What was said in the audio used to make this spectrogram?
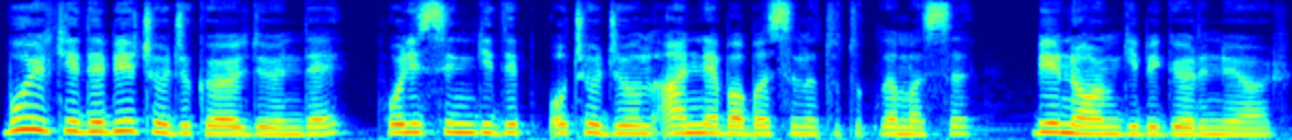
Bu ülkede bir çocuk öldüğünde, polisin gidip o çocuğun anne babasını tutuklaması, bir norm gibi görünüyor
